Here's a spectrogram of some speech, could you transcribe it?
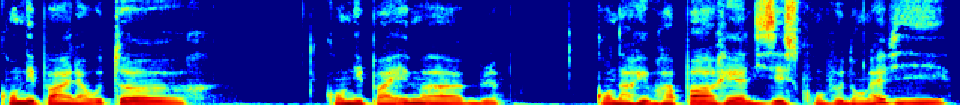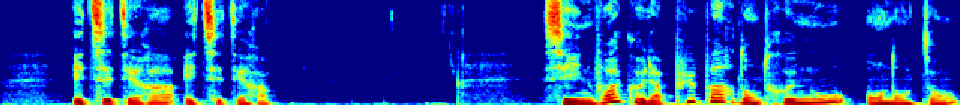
qu'on n'est pas à la hauteur, qu'on n'est pas aimable, qu'on n'arrivera pas à réaliser ce qu'on veut dans la vie, etc., etc. C'est une voix que la plupart d'entre nous on entend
